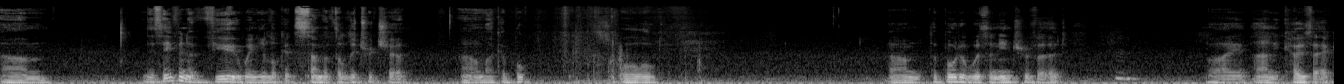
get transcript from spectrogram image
Um, there's even a view when you look at some of the literature, uh, like a book called um, The Buddha Was an Introvert by Arnie Kozak,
